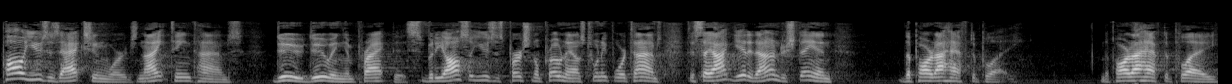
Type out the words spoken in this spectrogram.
Paul uses action words 19 times do, doing, and practice. But he also uses personal pronouns 24 times to say, I get it, I understand the part I have to play. The part I have to play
